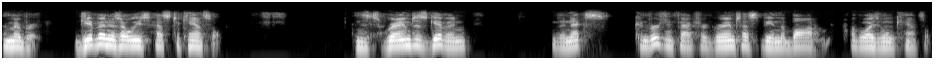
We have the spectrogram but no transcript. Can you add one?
Remember, given is always has to cancel. And this grams is given, the next conversion factor, grams has to be in the bottom, otherwise it won't cancel.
